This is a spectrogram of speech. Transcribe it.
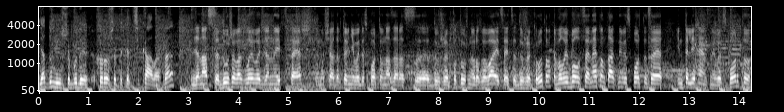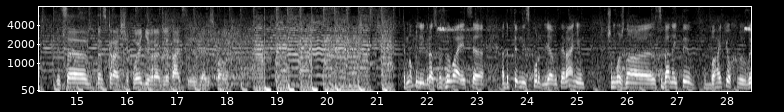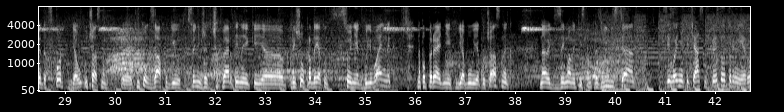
я думаю, що буде хороша така цікава гра. Для нас це дуже важливо, для них теж, тому що адаптивні види спорту в нас зараз е, дуже потужно розвиваються і це дуже круто. Волейбол це не контактний вид спорту, це інтелігентний вид спорту, і це один з кращих видів реабілітації для військових. В Тернополі якраз розвивається адаптивний спорт для ветеранів, що можна себе знайти в багатьох видах спорту. Я учасник е, кількох заходів. Сьогодні вже четвертий, на який я прийшов. Правда, я тут сьогодні як болівальник. На попередніх я був як учасник, навіть займав якісь там призові місця. Сьогодні під час відкритого турніру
